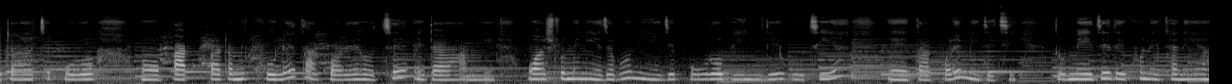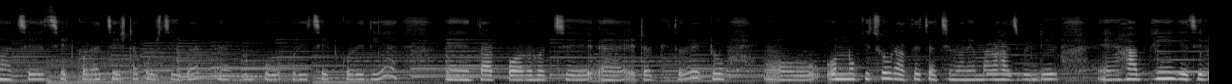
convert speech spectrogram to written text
এটা হচ্ছে পুরো পাট পাট আমি খুলে তারপরে হচ্ছে এটা আমি ওয়াশরুমে নিয়ে যাব, নিয়ে যে পুরো ভীম দিয়ে গুছিয়ে তারপরে মেজেছি তো মেজে দেখুন এখানে হচ্ছে সেট করার চেষ্টা করছি এবার সেট করে দিয়ে তারপর হচ্ছে এটার ভিতরে একটু অন্য কিছু রাখতে চাচ্ছি। মানে আমার হাজবেন্ডের হাত ভেঙে গেছিল,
